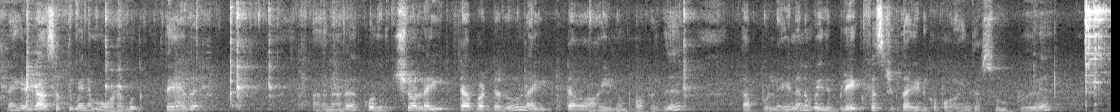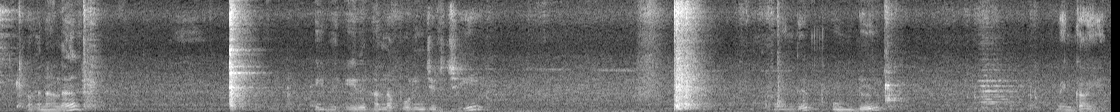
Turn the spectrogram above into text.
ஏன்னா எல்லா சத்துமே நம்ம உடம்புக்கு தேவை. அதனால் கொஞ்சம் லைட்டாக பட்டரும் லைட்டாக ஆயிலும் போடுறது தப்பு இல்லை. ஏன்னா நம்ம இது பிரேக்ஃபாஸ்ட்டுக்கு தான் எடுக்க போகிறோம் இந்த சூப்பு அதனால் இது இது நல்லா பொரிஞ்சிருச்சு வந்து பூண்டு வெங்காயம்.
